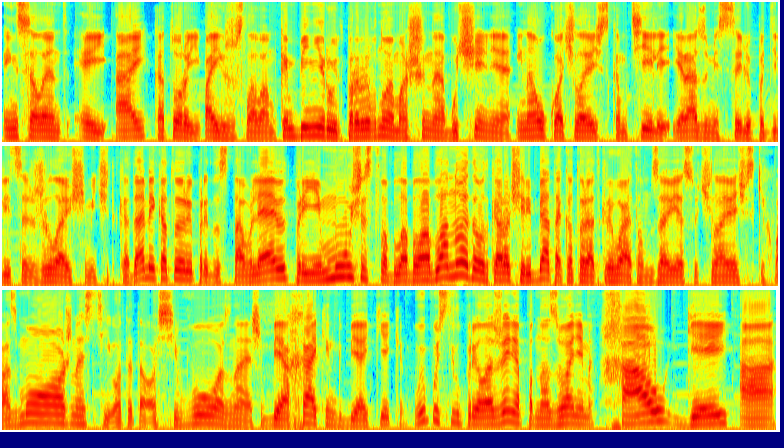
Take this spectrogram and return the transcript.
Insolent AI, который, по их же словам, комбинирует прорывное машинное обучение и науку о человеческом теле и разуме с целью поделиться с желающими чит-кодами, которые предоставляют преимущества, бла-бла-бла. Но это вот, короче, ребята, которые открывают вам завесу человеческих возможностей, вот этого всего, знаешь, биохакинг, биокекинг. Выпустил приложение под названием How Gay Are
